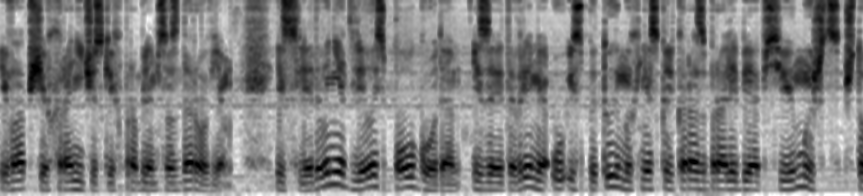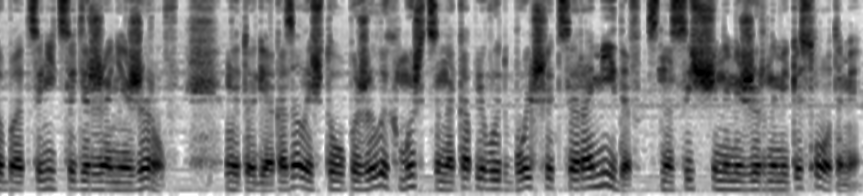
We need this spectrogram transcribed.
и вообще хронических проблем со здоровьем. Исследование длилось полгода, и за это время у испытуемых несколько раз брали биопсию мышц, чтобы оценить содержание жиров. В итоге оказалось, что у пожилых мышцы накапливают больше церамидов с насыщенными жирными кислотами.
